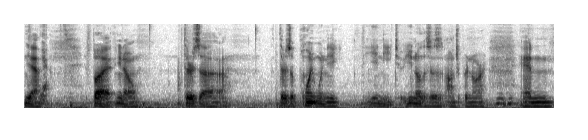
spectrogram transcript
Yeah. Yeah. But you know, there's a there's a point when you you need to. You know this as an entrepreneur, mm-hmm. and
